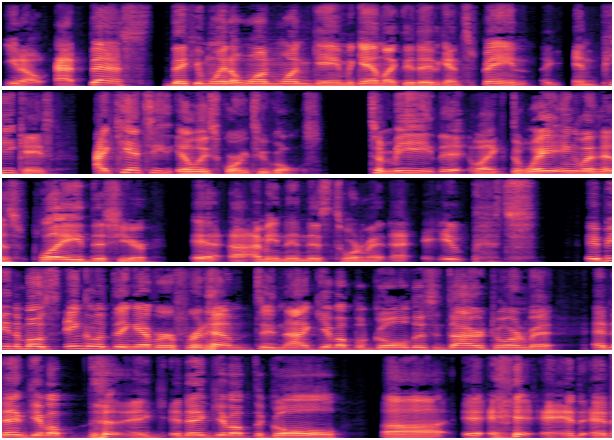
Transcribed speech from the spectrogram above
you know, at best they can win a one-one game again, like they did against Spain in PKs. I can't see Italy scoring two goals. To me, the, like the way England has played this year, uh, I mean, in this tournament, uh, it, it'd be the most England thing ever for them to not give up a goal this entire tournament and then give up and then give up the goal uh in in,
